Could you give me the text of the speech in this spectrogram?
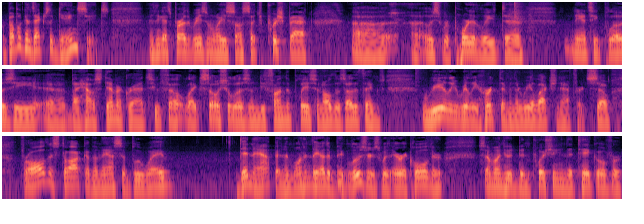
Republicans actually gained seats. I think that's part of the reason why you saw such pushback, uh, uh, at least reportedly, to Nancy Pelosi uh, by House Democrats who felt like socialism, defund the police, and all those other things really, really hurt them in the reelection efforts. So, for all this talk of a massive blue wave, didn't happen. And one of the other big losers was Eric Holder, someone who had been pushing to take over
